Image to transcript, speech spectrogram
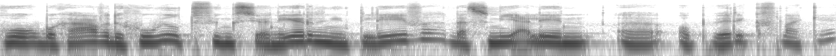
hoogbegaafde goed wilt functioneren in het leven, dat is niet alleen uh, op werkvlak, hè,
